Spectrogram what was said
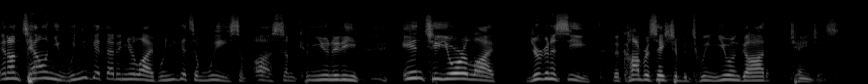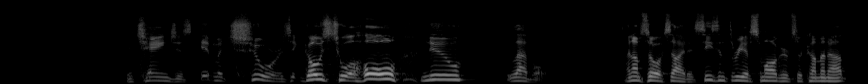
And I'm telling you, when you get that in your life, when you get some we, some us, some community into your life, you're going to see the conversation between you and God changes. It changes, it matures, it goes to a whole new level. And I'm so excited. Season three of small groups are coming up.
